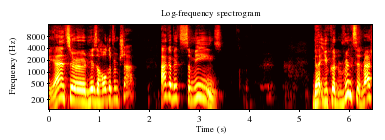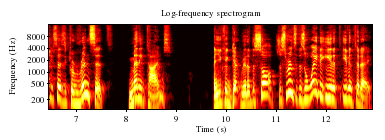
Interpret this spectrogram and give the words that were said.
he answered, here's a whole different shot. Agavitza means that you could rinse it. Rashi says you could rinse it many times and you could get rid of the salt. Just rinse it. There's a way to eat it even today.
